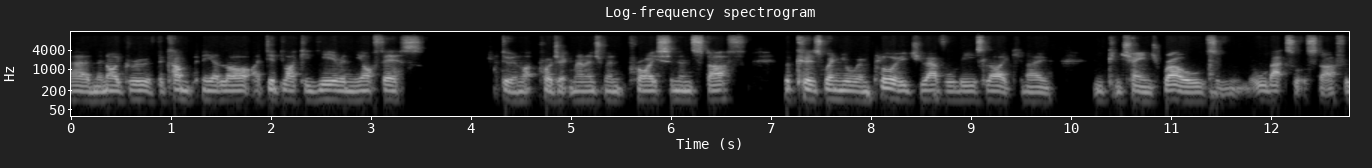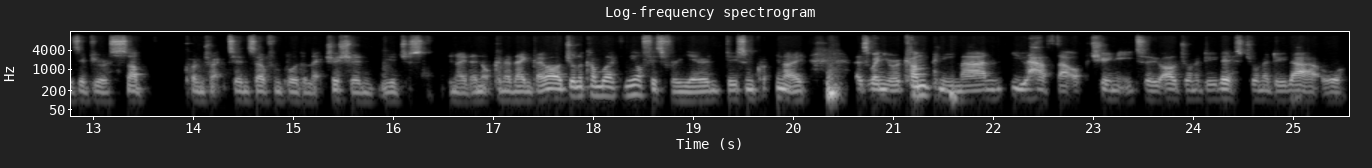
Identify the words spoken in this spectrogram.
Um, and I grew with the company a lot. I did like a year in the office doing like project management, pricing and stuff. Because when you're employed, you have all these like you know you can change roles and all that sort of stuff. As if you're a sub contracting self-employed electrician you just you know they're not going to then go oh do you want to come work in the office for a year and do some you know? As when you're a company man you have that opportunity to oh do you want to do this? Do you want to do that? Or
